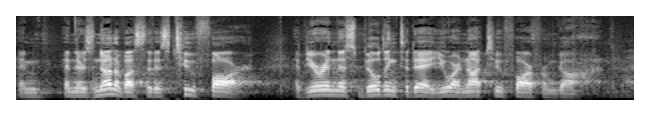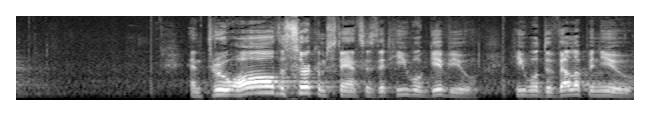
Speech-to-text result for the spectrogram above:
And, and there's none of us that is too far. If you're in this building today, you are not too far from God. And through all the circumstances that He will give you, He will develop in you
